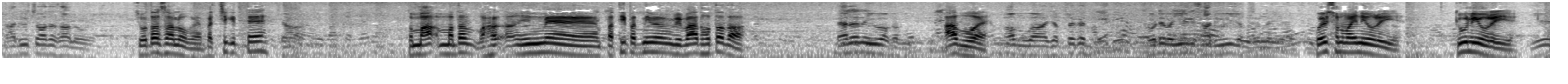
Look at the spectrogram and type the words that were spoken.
शादी चौदह साल हो गए। चौदह साल हो गए। बच्चे कितने हैं? चार। तो मतलब इनमें पति पत्नी में विवाद होता था? पहले नहीं हुआ कभी। अब हुआ है? अब हुआ जब तक छोटे भैया की शादी हुई जब से नहीं है कोई सुनवाई नहीं हो रही है? क्यों नहीं हो रही है? ये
